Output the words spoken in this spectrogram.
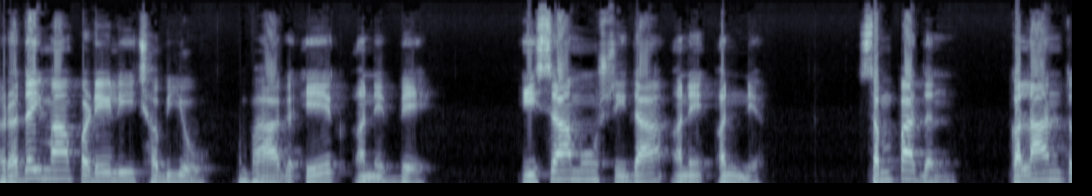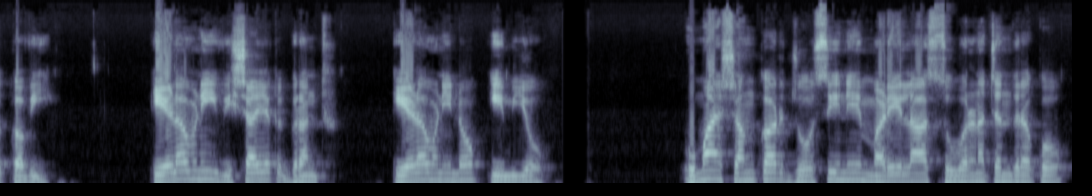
હૃદયમાં પડેલી છબીઓ, ભાગ એક અને બે. ઈસામુ, સીદા અને અન્ય. સંપાદન, કલાંત કવિ. કેળવણી વિષયક ગ્રંથ, કેળવણીનો કિમિયો. ઉમાશંકર જોશીને મળેલા સુવર્ણચંદ્રકો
